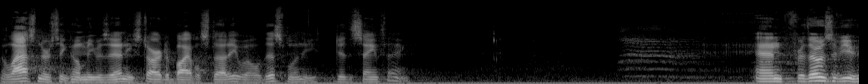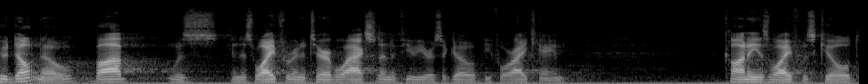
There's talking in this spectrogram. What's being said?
the last nursing home he was in, he started a Bible study. Well, this one, he did the same thing. And for those of you who don't know, Bob was and his wife were in a terrible accident a few years ago before I came. Connie, his wife, was killed.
